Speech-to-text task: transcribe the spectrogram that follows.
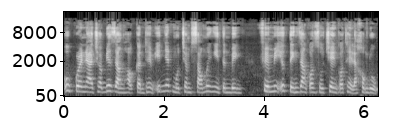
Ukraine cho biết rằng họ cần thêm ít nhất 160.000 tân binh. Phía Mỹ ước tính rằng con số trên có thể là không đủ.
